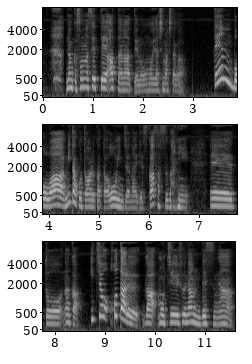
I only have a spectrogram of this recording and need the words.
なんかそんな設定あったなっていうのを思い出しましたが。伝ボは見たことある方多いんじゃないですかさすがに。えー、っと、なんか、一応、ホタルがモチーフなんですが、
